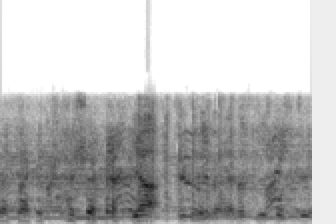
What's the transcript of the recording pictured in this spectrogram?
that second question. Yeah, do that. That's what you're supposed to do.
